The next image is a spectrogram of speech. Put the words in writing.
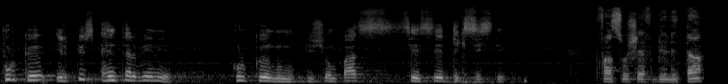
pour qu'il puisse intervenir, pour que nous ne puissions pas cesser d'exister. Face au chef de l'État,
